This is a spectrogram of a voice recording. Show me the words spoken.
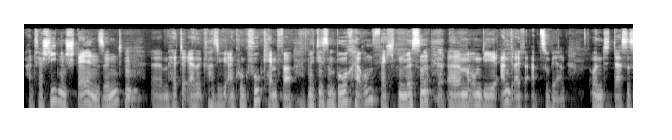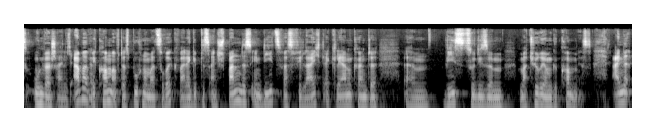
an verschiedenen Stellen sind, mhm. ähm, hätte er quasi wie ein Kung-Fu-Kämpfer mit diesem Buch herumfechten müssen, ähm, um die Angreifer abzuwehren. Und das ist unwahrscheinlich. Aber wir kommen auf das Buch nochmal zurück, weil da gibt es ein spannendes Indiz, was vielleicht erklären könnte, ähm, wie es zu diesem Martyrium gekommen ist. Eine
